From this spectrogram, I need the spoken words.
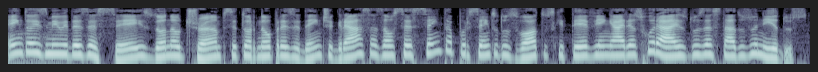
Em 2016, Donald Trump se tornou presidente graças aos 60% dos votos que teve em áreas rurais dos Estados Unidos.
